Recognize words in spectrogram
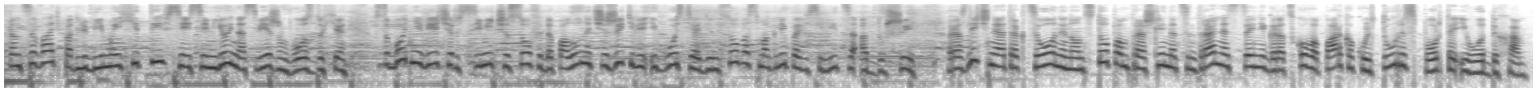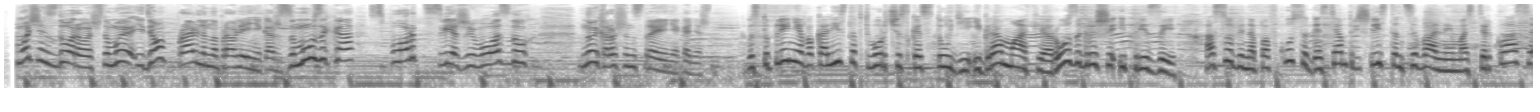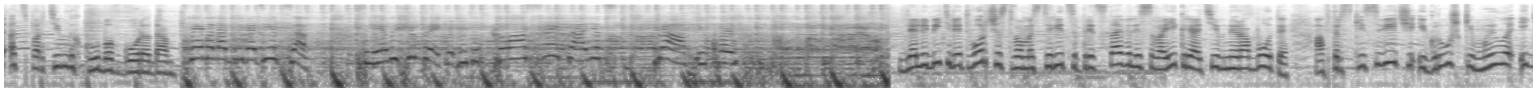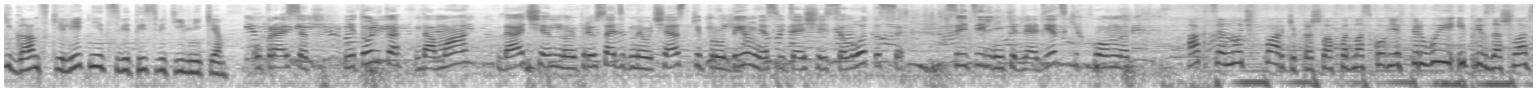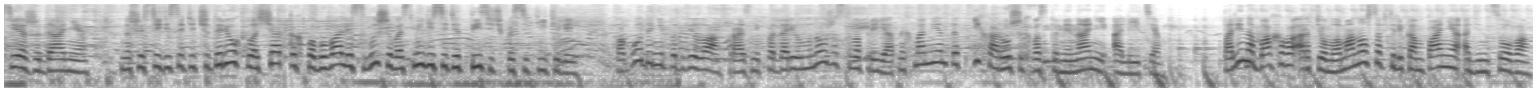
Потанцевать под любимые хиты всей семьей на свежем воздухе. В субботний вечер с 7 часов и до полуночи жители и гости Одинцова смогли повеселиться от души. Различные аттракционы нон-стопом прошли на центральной сцене городского парка культуры, спорта и отдыха. Очень здорово, что мы идем в правильном направлении. Кажется, музыка, спорт, свежий воздух – ну и хорошее настроение, конечно. Выступление вокалистов творческой студии, игра «Мафия», розыгрыши и призы. Особенно по вкусу гостям пришлись танцевальные мастер-классы от спортивных клубов города. Слово нам пригодится. В следующем треке будет классный танец про Африку. Для любителей творчества мастерицы представили свои креативные работы. Авторские свечи, игрушки, мыло и гигантские летние цветы-светильники. Украсят не только дома, дачи, но и приусадебные участки, пруды. У меня светящиеся лотосы, светильники для детских комнат. Акция «Ночь в парке» прошла в Подмосковье впервые и превзошла все ожидания. На 64 площадках побывали свыше 80 тысяч посетителей. Погода не подвела, праздник подарил множество приятных моментов и хороших воспоминаний о лете. Полина Бахова, Артем Ломоносов, телекомпания «Одинцова».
